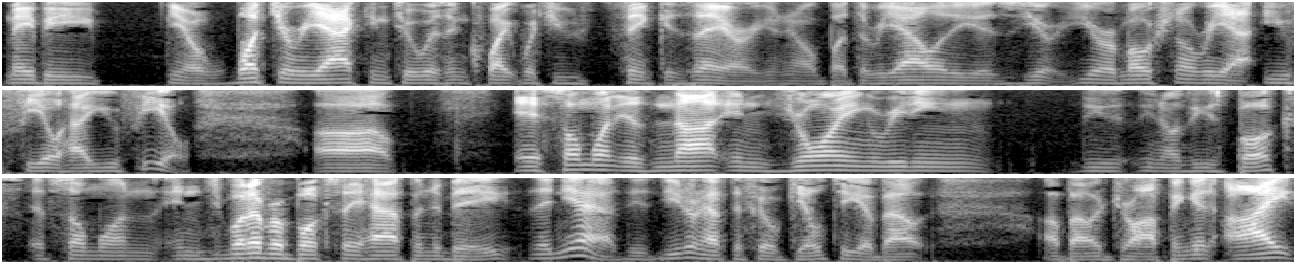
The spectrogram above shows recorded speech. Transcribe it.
maybe you know what you're reacting to isn't quite what you think is there. You know, but the reality is your your emotional react you feel how you feel. Uh, if someone is not enjoying reading these you know these books if someone in whatever books they happen to be then yeah you don't have to feel guilty about about dropping it. I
